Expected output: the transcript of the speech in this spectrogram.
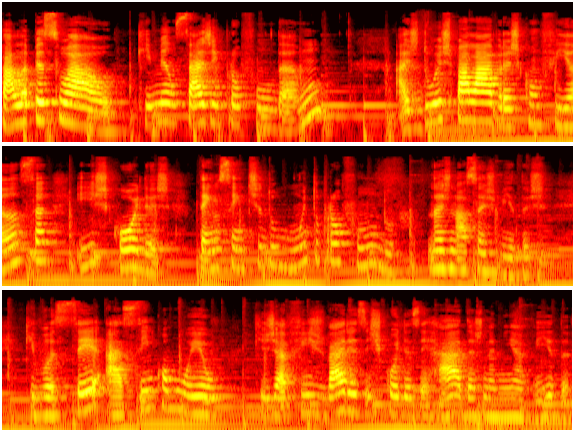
Fala pessoal, que mensagem profunda! Hum? As duas palavras confiança e escolhas têm um sentido muito profundo nas nossas vidas. Que você, assim como eu, que já fiz várias escolhas erradas na minha vida,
